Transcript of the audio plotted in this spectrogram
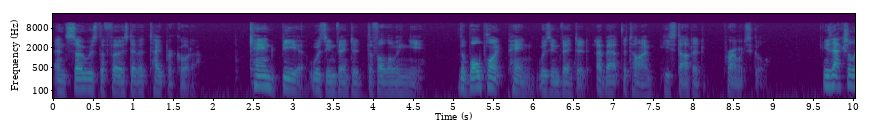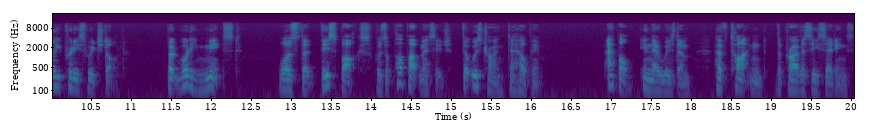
and so was the first ever tape recorder. Canned beer was invented the following year. The ballpoint pen was invented about the time he started primary school. He's actually pretty switched on. But what he missed was that this box was a pop-up message that was trying to help him. Apple, in their wisdom, have tightened the privacy settings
